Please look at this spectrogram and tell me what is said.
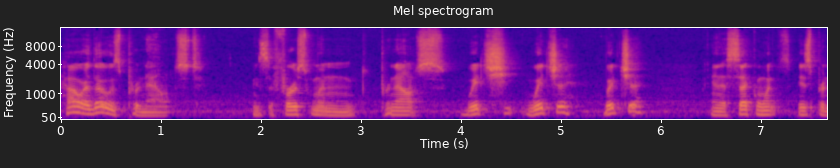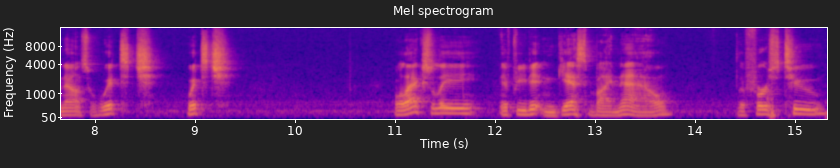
How are those pronounced? Is the first one pronounced witch, which, which, and the second one is pronounced which, which. Well, actually, if you didn't guess by now, the first two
